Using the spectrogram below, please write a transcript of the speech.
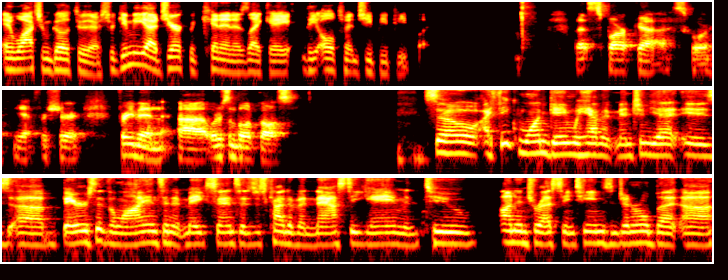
and watch him go through there. So give me uh, Jerick McKinnon as like a the ultimate GPP play. That spark uh, score, yeah, for sure. Freedman, uh, what are some bold calls? So I think one game we haven't mentioned yet is uh, Bears at the Lions, and it makes sense. It's just kind of a nasty game and two uninteresting teams in general. But uh,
